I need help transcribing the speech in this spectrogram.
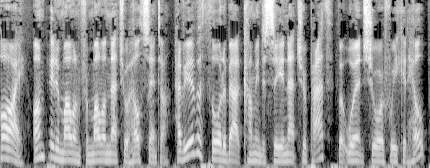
Hi, I'm Peter Mullen from Mullen Natural Health Centre. Have you ever thought about coming to see a naturopath but weren't sure if we could help?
